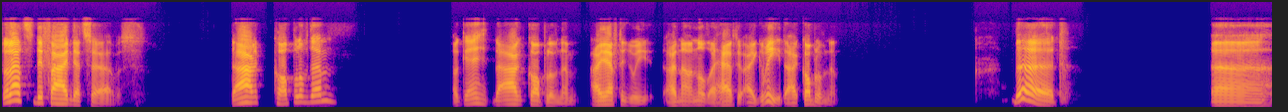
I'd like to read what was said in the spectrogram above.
so let's define that service. There are a couple of them. Okay, there are a couple of them. I have to agree. I know not I have to. I agree. There are a couple of them. But uh,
